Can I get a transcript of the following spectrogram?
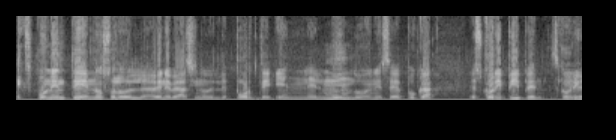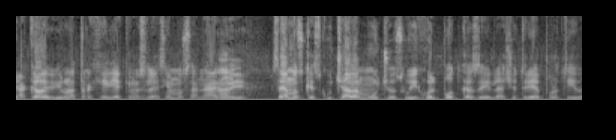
exponente no solo de la NBA, sino del deporte en el mundo en esa época. Scottie Pippen, Scottie. que acaba de vivir una tragedia que no se le decíamos a nadie. Nadie. Sabemos que escuchaba mucho su hijo el podcast de la chutería deportiva.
